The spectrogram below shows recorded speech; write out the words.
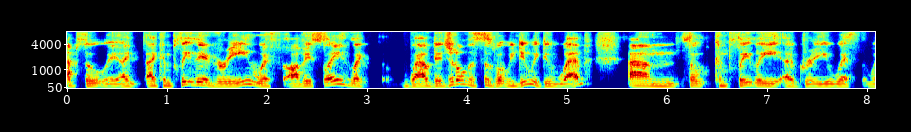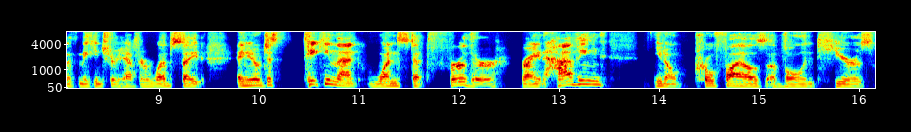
Absolutely. I, I completely agree with obviously like wow digital this is what we do we do web um, so completely agree with with making sure you have your website and you know just taking that one step further right having you know profiles of volunteers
